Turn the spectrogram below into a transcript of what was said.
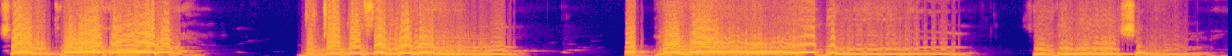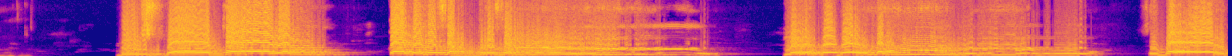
ശാന്താഹാരം Bujugusan na lang, at mga abulid, suburisyang, bursa karang, kadalasang prosam, magagalang, subalay.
